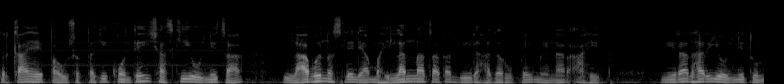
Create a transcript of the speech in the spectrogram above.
तर काय आहे पाहू शकता की कोणत्याही शासकीय योजनेचा लाभ नसलेल्या महिलांनाच आता दीड हजार रुपये मिळणार आहेत. निराधार योजनेतून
